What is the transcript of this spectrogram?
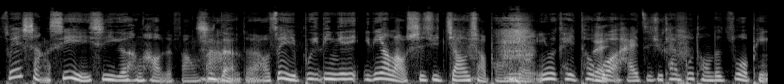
所以赏析也是一个很好的方法，是的，对啊，所以不一定一一定要老师去教小朋友，因为可以透过孩子去看不同的作品，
